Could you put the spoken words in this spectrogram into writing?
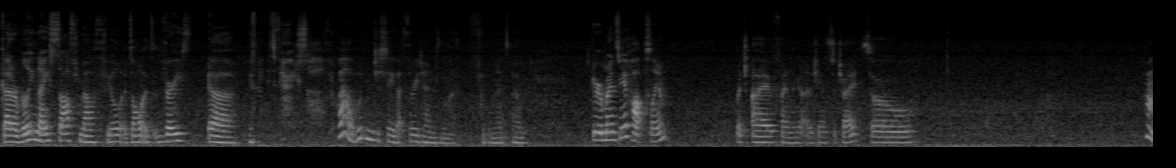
got a really nice soft mouth feel. It's all, it's very, uh, it's, it's very soft. Wow, I wouldn't just say that three times in the last couple minutes. Um, it reminds me of Hop Slam which I've finally gotten a chance to try. So, hmm.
